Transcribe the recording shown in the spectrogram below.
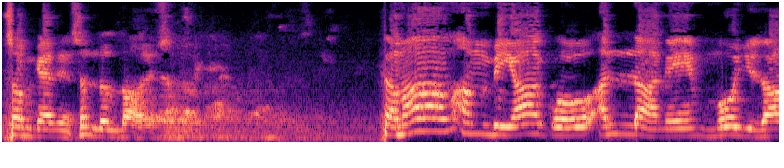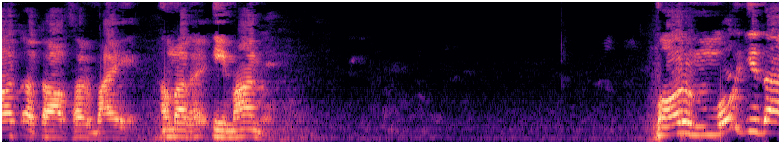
سب کہتے ہیں صلی اللہ علیہ وسلم۔ تمام انبیاء کو اللہ نے موجزات عطا فرمائے۔ ہمارا ایمان ہے۔ اور موجدہ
